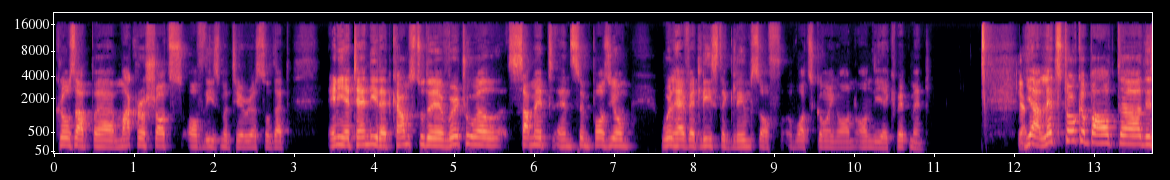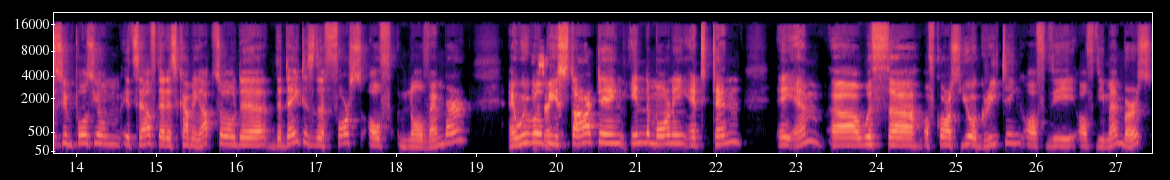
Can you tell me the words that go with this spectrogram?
close-up uh, macro shots of these materials so that any attendee that comes to the virtual summit and symposium will have at least a glimpse of what's going on on the equipment. Yeah, yeah let's talk about uh, the symposium itself that is coming up. So the the date is the 4th of November, and we will exactly. be starting in the morning at 10 a.m. Uh, with, uh, of course, your greeting of the of the members.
